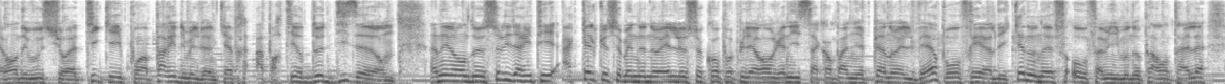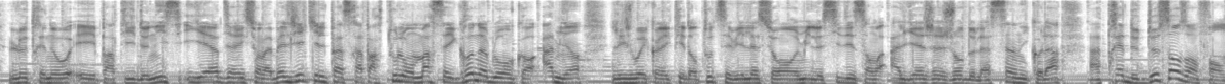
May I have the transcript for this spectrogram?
Rendez-vous sur ticket.paris2024 à partir de 10h. Un élan de solidarité à quelques semaines de Noël. Le Secours Populaire organise sa campagne Père Noël Vert pour offrir des cadeaux neufs aux familles monoparentales. Le traîneau est parti de Nice hier, direction la Belgique. Il passera par Toulon, Marseille, Grenoble ou encore Amiens. Les jouets collectés dans toutes ces villes seront remis le 6 décembre à Liège, jour de la Saint-Nicolas, à près de 200 enfants.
